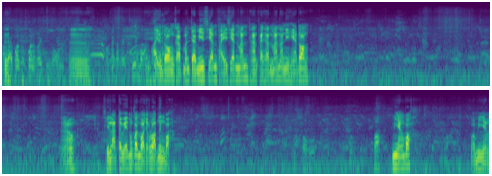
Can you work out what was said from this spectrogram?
มักไว้เพราะสมควรเราเคยดึงเอานะเออเขาจะกลับไปคู่หมอนแหดองครับ มันจะมีเสียนไผ่เสียนมันหานไผ่หานมันอันนี้แหดองเอาสิลาดตระเวนมันก่อนบอกจากรอบหนึงบ่มีหยังบ่บ่มีหยัง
